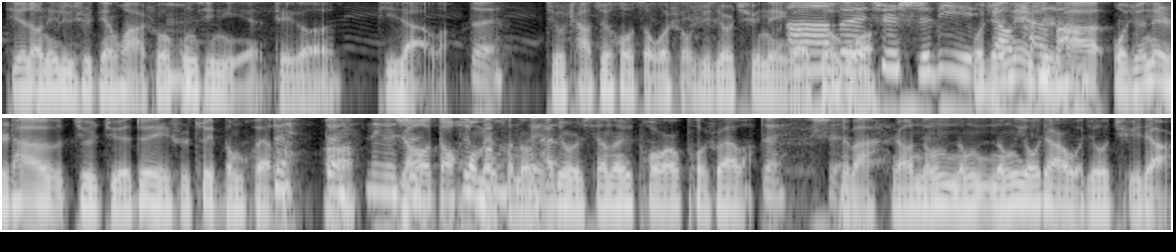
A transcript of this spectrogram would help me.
接到那律师电话说嗯恭喜你这个批下来了，对，就差最后走个手续，就是去那个啊，德国。对，去实地我觉得那。是他，我觉得那是他，就绝对是最崩溃了。对对啊，那个是然后到后面可能他就是相当于破罐破摔了，对是，对吧？然后能能能有点儿我就取点儿，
